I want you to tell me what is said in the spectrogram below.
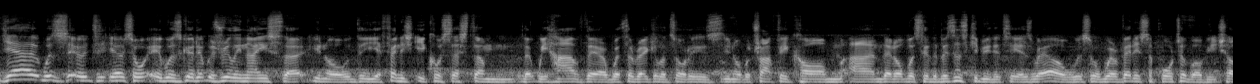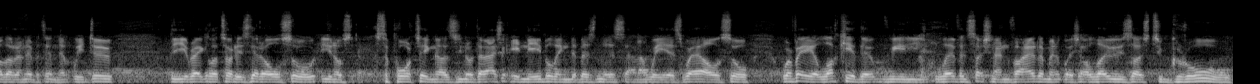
Yeah, it was. It, you know, so it was good. It was really nice that you know the Finnish ecosystem that we have there with the regulatories, you know, with Traficom, and then obviously the business community as well. So we're very supportive of each other and everything that we do. The regulatories they're also you know supporting us. You know, they're actually enabling the business in a way as well. So we're very lucky that we live in such an environment which allows us to grow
